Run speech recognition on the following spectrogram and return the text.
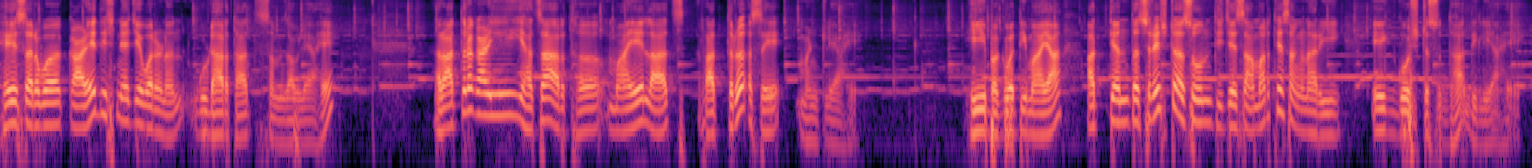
हे सर्व काळे दिसण्याचे वर्णन गुढार्थात समजावले आहे. रात्रकाळी ह्याचा अर्थ मायेलाच रात्र असे म्हटले आहे. ही भगवती माया अत्यंत श्रेष्ठ असून तिचे सामर्थ्य सांगणारी एक गोष्ट सुद्धा दिली आहे.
